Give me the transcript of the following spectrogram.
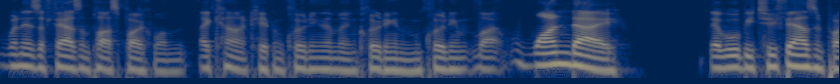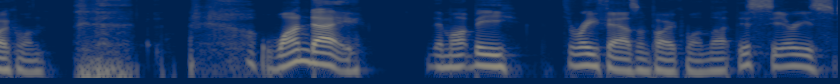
when there's a thousand plus Pokemon, they can't keep including them, including them, including them. like one day there will be two thousand Pokemon. one day there might be 3,000 Pokemon. Like this series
